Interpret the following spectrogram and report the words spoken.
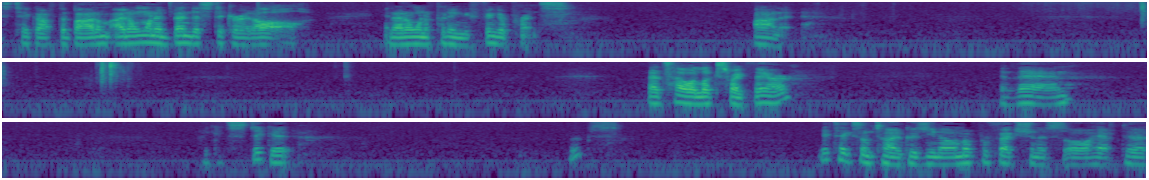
is take off the bottom. I don't want to bend a sticker at all, and I don't want to put any fingerprints on it. That's how it looks right there. And then stick it. Oops. It takes some time because, you know, I'm a perfectionist, so I have to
